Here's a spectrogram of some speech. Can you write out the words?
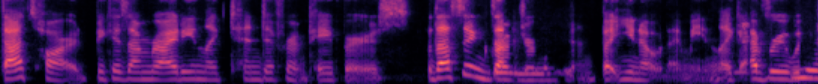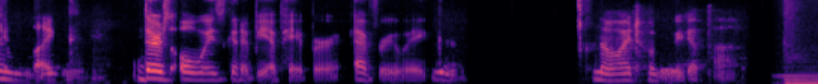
that's hard because i'm writing like 10 different papers. But that's an exaggeration but you know what i mean. Like every week like there's always going to be a paper every week. No, I totally get that.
